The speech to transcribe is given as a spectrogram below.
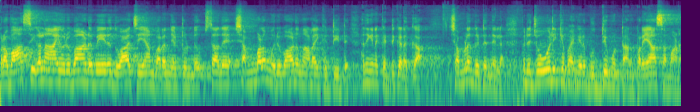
പ്രവാസികളായ ഒരുപാട് പേര് ദ്വാ ചെയ്യാൻ പറഞ്ഞിട്ടുണ്ട്. ഉസ്താദെ ശമ്പളം ഒരുപാട് നാളായി കിട്ടിയിട്ട് അതിങ്ങനെ കെട്ടിക്കിടക്കുക. ശമ്പളം കിട്ടുന്നില്ല. പിന്നെ ജോലിക്ക് ഭയങ്കര ബുദ്ധിമുട്ടാണ് പ്രയാസമാണ്.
